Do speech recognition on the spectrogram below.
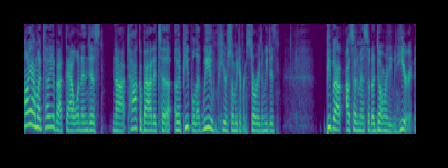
oh yeah, I'm going to tell you about that one and just not talk about it to other people. Like we hear so many different stories and we just, people outside of Minnesota don't really even hear it.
